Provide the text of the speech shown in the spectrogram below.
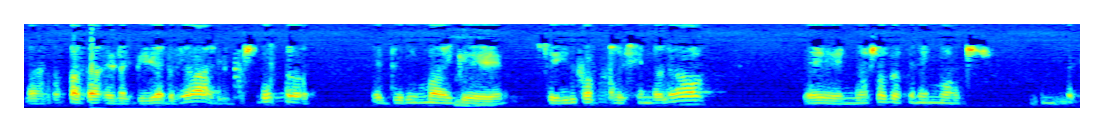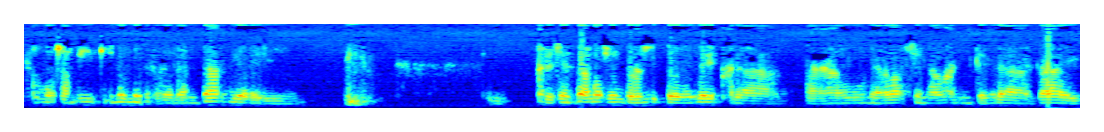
las dos patas de la actividad privada. Y por supuesto, el turismo hay que seguir fortaleciéndolo. Eh, nosotros tenemos, estamos a mil kilómetros de la Antártida y presentamos un proyecto de ley para, para una base naval integrada acá y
